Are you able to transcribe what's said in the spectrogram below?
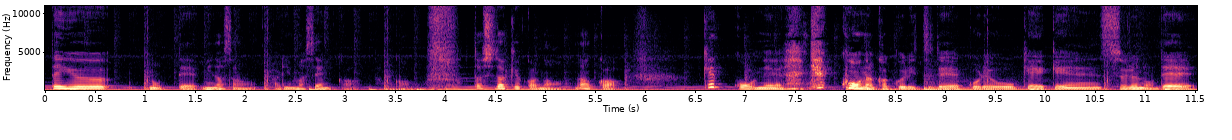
っていうのって皆さんありませんか？私だけかななんか結構ね 結構な確率でこれを経験するので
